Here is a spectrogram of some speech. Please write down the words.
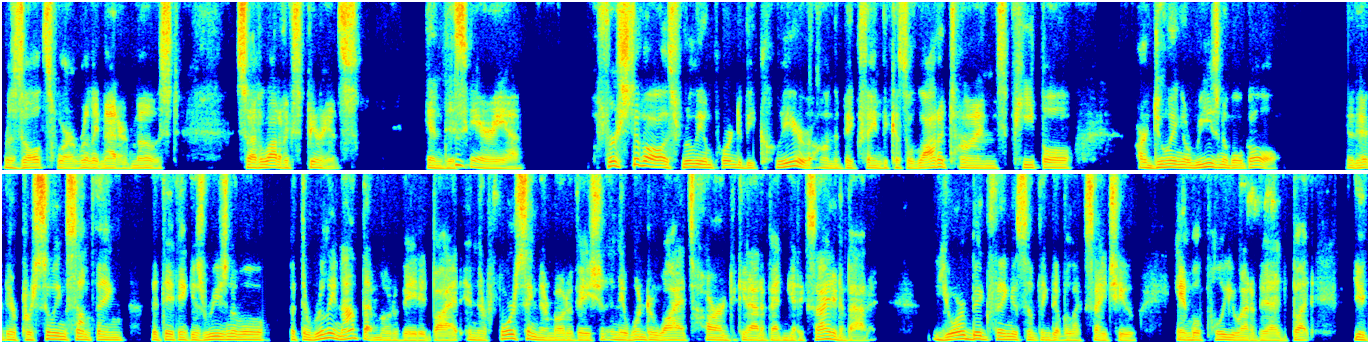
results where it really mattered most. So I have a lot of experience in this hmm. area. First of all, it's really important to be clear on the big thing because a lot of times people are doing a reasonable goal. They're, they're pursuing something that they think is reasonable but they're really not that motivated by it and they're forcing their motivation and they wonder why it's hard to get out of bed and get excited about it. Your big thing is something that will excite you and will pull you out of bed, but you,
